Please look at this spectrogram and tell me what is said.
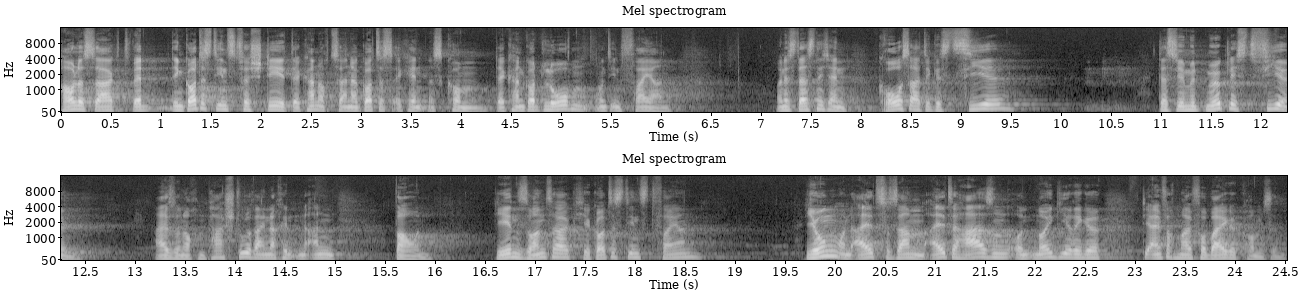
Paulus sagt, wer den Gottesdienst versteht, der kann auch zu einer Gotteserkenntnis kommen, der kann Gott loben und ihn feiern. Und ist das nicht ein großartiges Ziel, dass wir mit möglichst vielen, also noch ein paar Stuhlreihen nach hinten anbauen, jeden Sonntag hier Gottesdienst feiern? Jung und alt zusammen, alte Hasen und Neugierige, die einfach mal vorbeigekommen sind.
